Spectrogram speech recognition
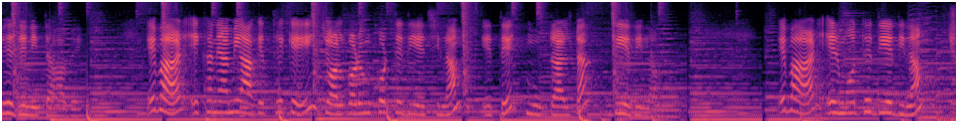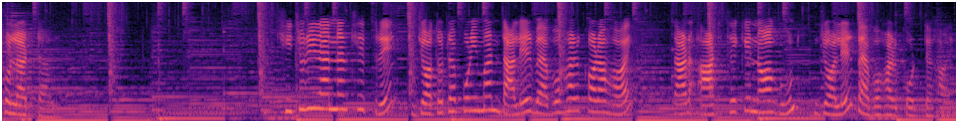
ভেজে নিতে হবে। এবার এখানে আমি আগের থেকেই জল গরম করতে দিয়েছিলাম, এতে মুগ ডালটা দিয়ে দিলাম। এবার এর মধ্যে দিয়ে দিলাম ছোলার ডাল। খিচুড়ি রান্নার ক্ষেত্রে যতটা পরিমাণ ডালের ব্যবহার করা হয়, তার আট থেকে ন গুণ জলের ব্যবহার করতে হয়।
